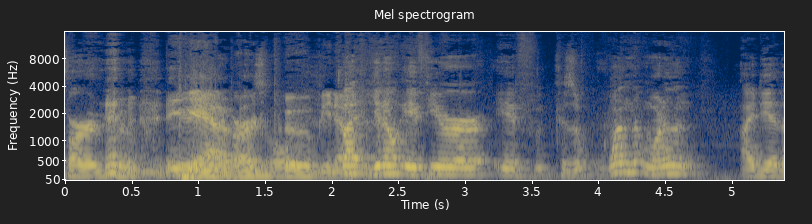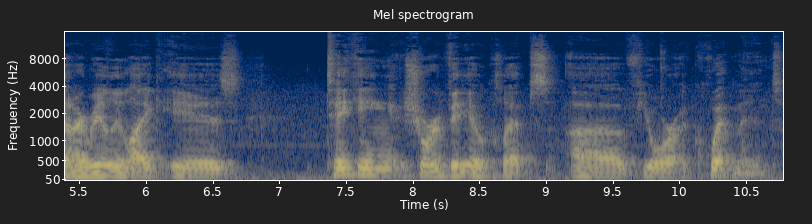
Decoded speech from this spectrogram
bird poop. yeah, know, bird visible. poop. You know, But you know, if you're if because one one of the idea that I really like is taking short video clips of your equipment,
